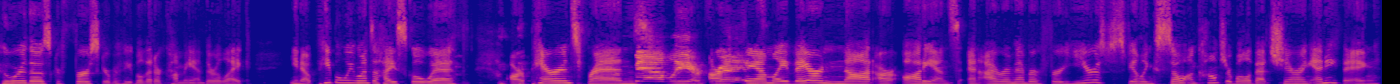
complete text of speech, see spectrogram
Who are those first group of people that are coming in? They're like, you know, people we went to high school with, our parents' friends, our family, our, our family. They are not our audience. And I remember for years just feeling so uncomfortable about sharing anything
